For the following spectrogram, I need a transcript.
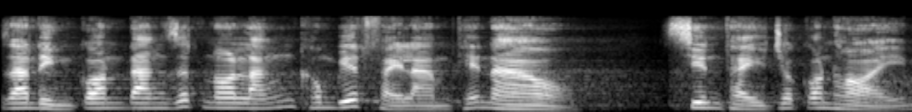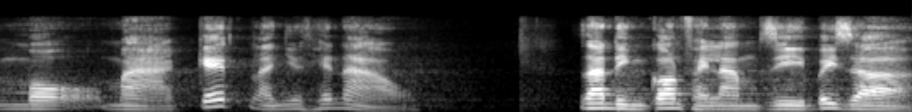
Gia đình con đang rất lo lắng, không biết phải làm thế nào. Xin Thầy cho con hỏi mộ mà kết là như thế nào? Gia đình con phải làm gì bây giờ?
